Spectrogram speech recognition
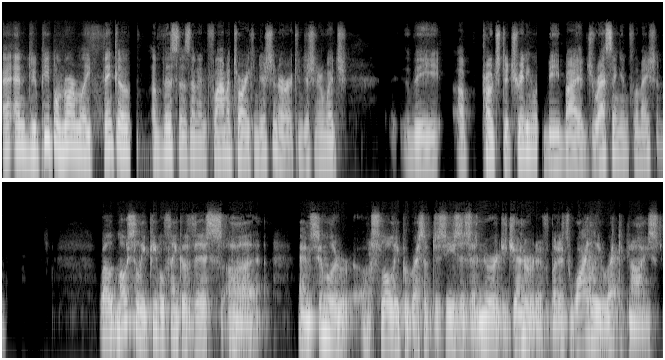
And do people normally think of, of this as an inflammatory condition or a condition in which the approach to treating would be by addressing inflammation? Well, mostly people think of this uh, and similar uh, slowly progressive diseases as neurodegenerative, but it's widely recognized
